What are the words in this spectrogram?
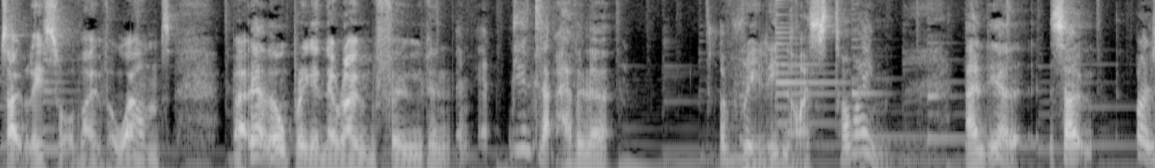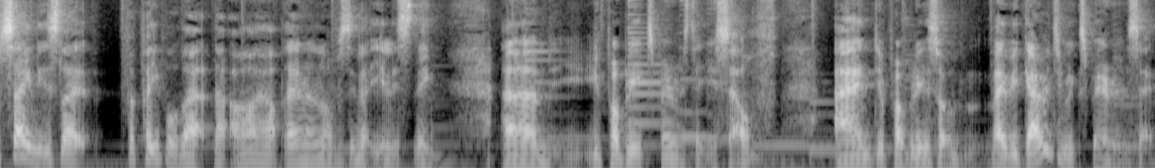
totally sort of overwhelmed. But yeah, they're all bringing their own food, and, and we ended up having a a really nice time. And yeah, so what I'm saying is that for people that, that are out there, and obviously that you're listening, um, you've probably experienced it yourself and you're probably sort of maybe going to experience it.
